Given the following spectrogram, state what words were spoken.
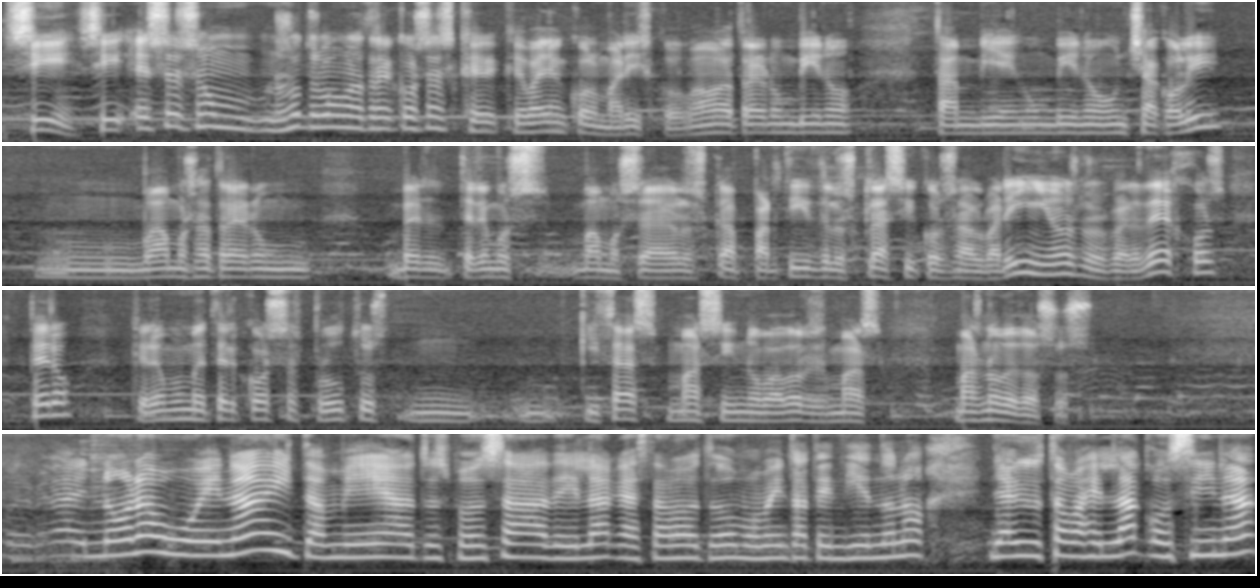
Sí, sí, esos son, nosotros vamos a traer cosas que, que vayan con el marisco. Vamos a traer un vino, también un vino, un chacolí, vamos a traer un tenemos vamos a, los, a, partir de los clásicos albariños los verdejos pero queremos meter cosas productos mmm, quizás más innovadores más más novedosos enhorabuena y también a tu esposa Adela que ha estado todo momento atendiéndonos, ya que tú estabas en la cocina,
